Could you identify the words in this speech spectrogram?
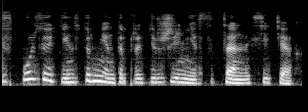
используете инструменты продвижения в социальных сетях?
